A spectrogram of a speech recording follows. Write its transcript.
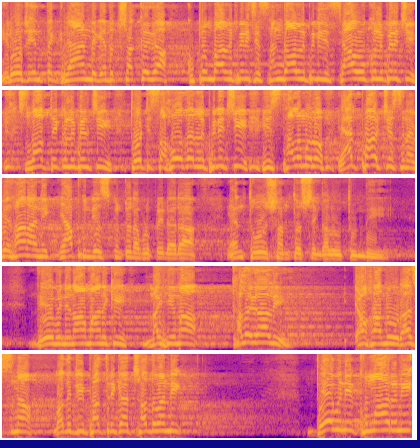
ఈరోజు ఎంత గ్రాండ్గా ఎంత చక్కగా కుటుంబాలను పిలిచి సంఘాలను పిలిచి సేవకులు పిలిచి స్వార్థికులు పిలిచి తోటి సహోదరులు పిలిచి ఈ స్థలములో ఏర్పాటు చేసిన విధానాన్ని జ్ఞాపకం చేసుకుంటున్నప్పుడు ప్రియులరా ఎంతో సంతోషం కలుగుతుంది. దేవుని నామానికి మహిమ కలగాలి. యోహాను రాసిన మొదటి పత్రిక చదవండి. దేవుని కుమారుని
